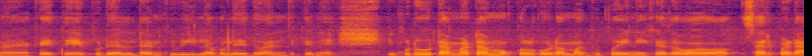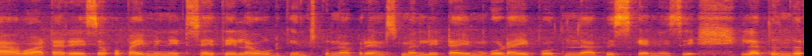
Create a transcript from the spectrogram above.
నాకైతే ఇప్పుడు వెళ్ళడానికి వీలవ్వలేదు అందుకనే ఇప్పుడు టమాటా ముక్కలు కూడా మగ్గిపోయినాయి కదా. సరిపడా వాటర్ వేసి ఒక ఫైవ్ మినిట్స్ అయితే ఇలా ఉడికించుకున్న ఫ్రెండ్స్ మళ్ళీ టైం కూడా అయిపోతుంది ఆఫీస్కి అనేసి. ఇలా తొందర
